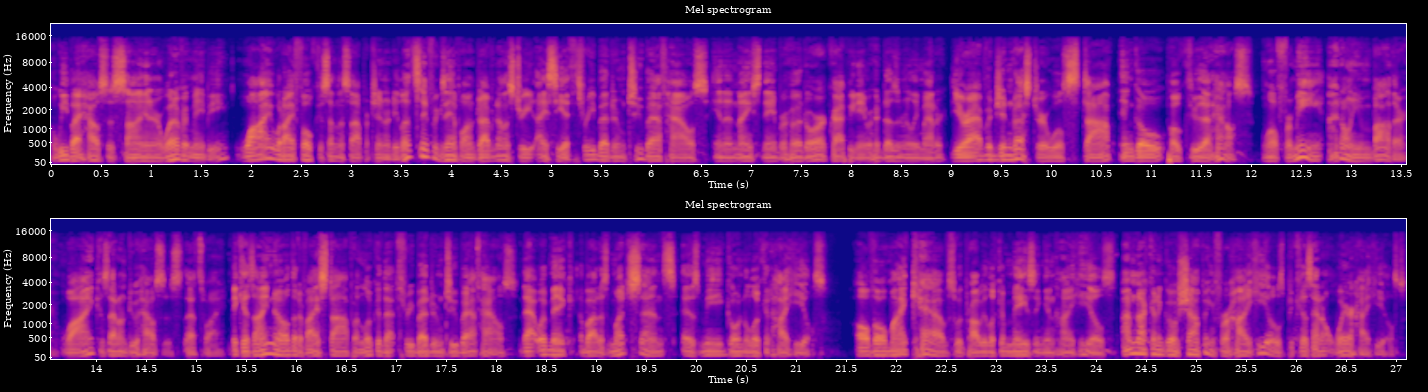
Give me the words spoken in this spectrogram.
a We Buy Houses sign, or whatever it may be. Why would I focus on this opportunity? Let's say, for example, I'm driving down the street. I see a three bedroom, two bath house in a nice neighborhood or a crappy neighborhood. Doesn't really matter. Your average investor will stop and go poke through that house. Well, for me, I don't even bother. Why? Because I don't do houses. That's why. Because I know that if I stop and look at that three bedroom, two bath house, that would make about as much sense as me going to look at high heels. Although my calves would probably look amazing in high heels, I'm not going to go shopping for high heels because I don't wear high heels.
